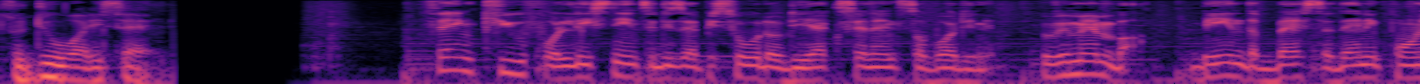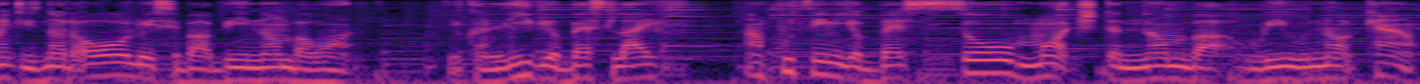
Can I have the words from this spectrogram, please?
to do what he said. Thank you for listening to this episode of The Excellent Subordinate. Remember, being the best at any point is not always about being number one. You can live your best life and put in your best so much the number will not count.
